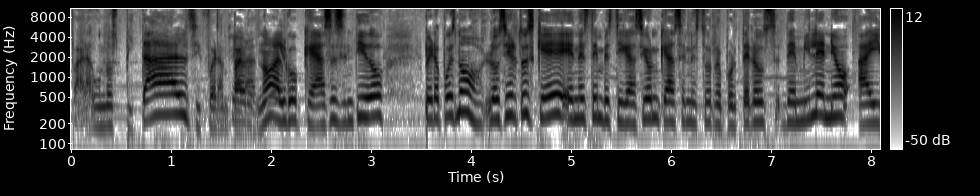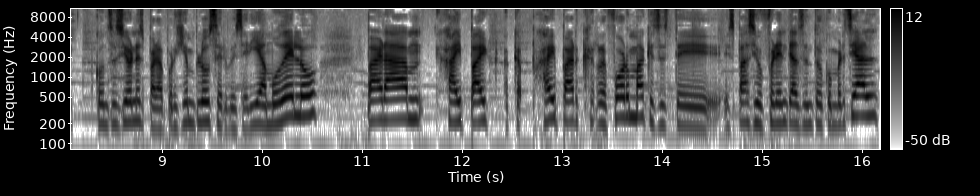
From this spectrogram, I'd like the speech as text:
para un hospital, si fueran para, ¿no? Algo que hace sentido, pero pues no, lo cierto es que en esta investigación que hacen estos reporteros de Milenio hay concesiones para, por ejemplo, cervecería modelo, para um, High Park, High Park Reforma, que es este espacio frente al centro comercial,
